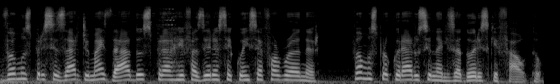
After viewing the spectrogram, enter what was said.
Vamos precisar de mais dados para refazer a sequência Forerunner. Vamos procurar os sinalizadores que faltam.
